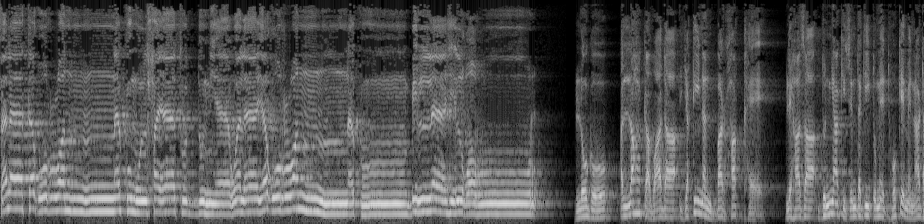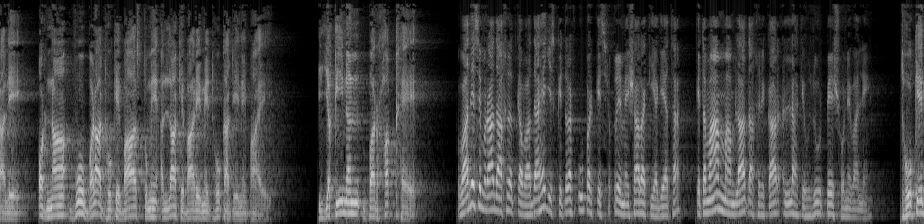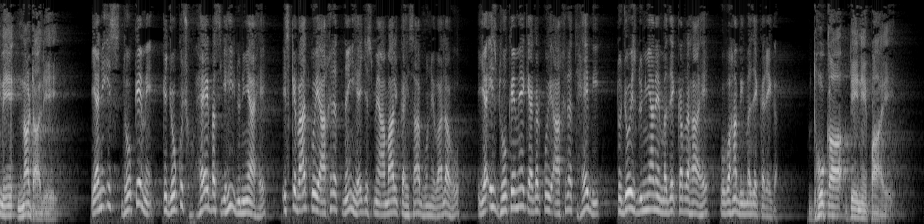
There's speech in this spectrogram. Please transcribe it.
فلا تغرنكم الحياة الدنيا ولا يغرنكم بالله الغرور لوگو، اللہ کا وعدہ یقیناً برحق ہے۔ لہذا دنیا کی زندگی تمہیں دھوکے میں نہ ڈالے اور نہ وہ بڑا دھوکے باز تمہیں اللہ کے بارے میں دھوکا دینے پائے۔ یقیناً برحق ہے۔ وعدے سے مراد آخرت کا وعدہ ہے جس کی طرف اوپر کے اس فقرے میں اشارہ کیا گیا تھا کہ تمام معاملات آخر کار اللہ کے حضور پیش ہونے والے ہیں۔ دھوکے میں نہ ڈالے۔ یعنی اس دھوکے میں کہ جو کچھ ہے بس یہی دنیا ہے اس کے بعد کوئی آخرت نہیں ہے جس میں اعمال کا حساب ہونے والا ہو یا اس دھوکے میں کہ اگر کوئی آخرت ہے بھی تو جو اس دنیا میں مزے کر رہا ہے وہ وہاں بھی مزے کرے گا۔ دھوکا دینے پائے۔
